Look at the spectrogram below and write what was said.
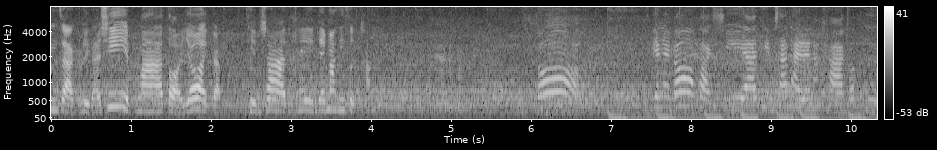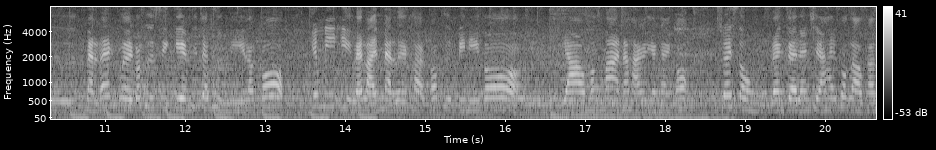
ำจากลีกอาชีพมาต่อยอดกับทีมชาติให้ได้มากที่สุดค่ะ ก็ยังไงก็ฝากเชียร์ทีมชาติไทยเลยนะคะ ก็คือแมตช์แรกเลยก็คือซีเกมที่จะถึงนี้แล้วก็ยังมีอีกหลาย ๆ แมตช์เลยค่ะ ก็คือปีนี้ก็ยาวมากๆนะคะ ยังไงก็ช่วยส่งแรงใจแรงเชียร์ให้พวกเรากัน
